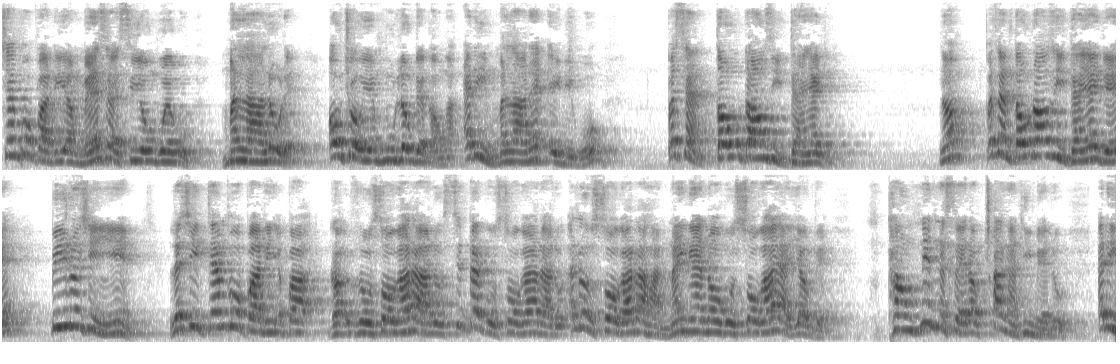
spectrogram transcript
ချမ်ဖို့ပါတီကမဲဆွယ်စီယုံပွဲကိုမလာလို့တဲ့အုတ်ချုပ်ရင်မှုလုပ်တဲ့ကောင်ကအဲ့ဒီမလာတဲ့အိမ်တွေကိုပတ်စံ3000စီဒဏ်ရိုက်တယ်နော်ပတ်စံ3000စီဒဏ်ရိုက်တယ်ပြီးလို့ရှိရင်လက်ရှိတမ်ဖို့ပါတီအပဟိုစော်ကားတာလို့စစ်တပ်ကိုစော်ကားတာလို့အဲ့လိုစော်ကားတာဟာနိုင်ငံတော်ကိုစော်ကားရရောက်တယ် ထောင်နှစ်20တော့ချခံထိမယ်လို့အဲ့ဒီ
